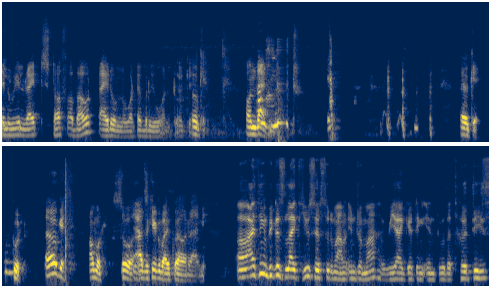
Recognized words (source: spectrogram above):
then we'll write stuff about I don't know whatever you want to. Okay. Okay. On that Thank you. note. okay. Cool. Okay. Amar. So Yeah. आज के को भाइ कुरा गरेर हामी I think because like you said सुरुमा हाम्रो इन्ट्रोमा we are getting into the thirties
